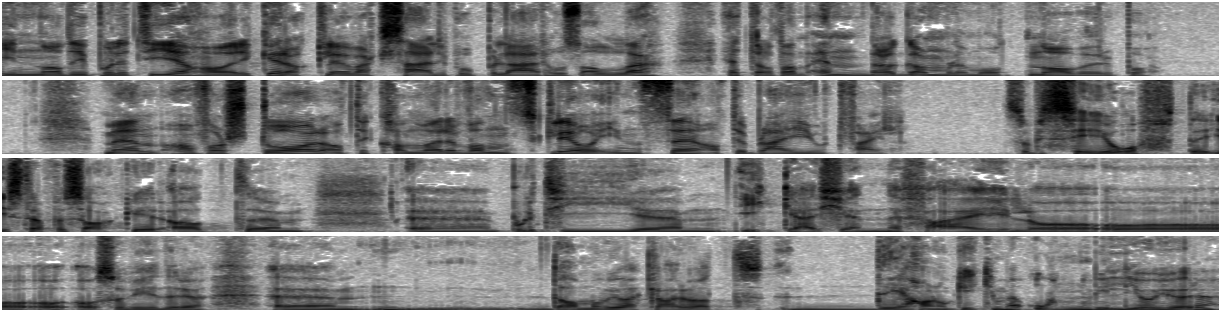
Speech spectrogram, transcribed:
Innad i politiet har ikke Rachlew vært særlig populær hos alle, etter at han endra gamlemåten å avhøre på. Men han forstår at det kan være vanskelig å innse at det blei gjort feil. Så Vi ser jo ofte i straffesaker at eh, politiet ikke erkjenner feil og, og, så videre. Uh, da må vi være klar over at det har nok ikke med ond vilje å gjøre.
